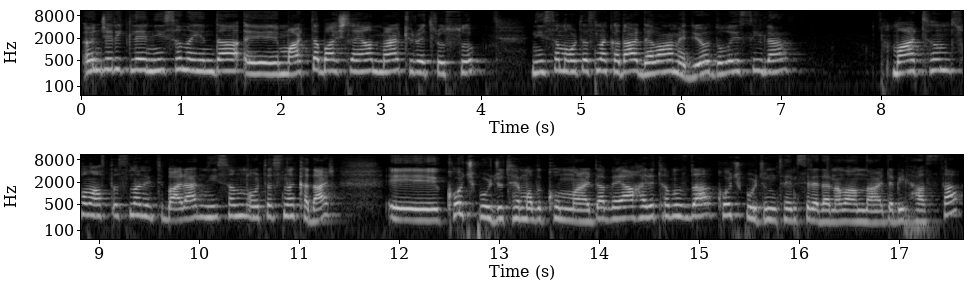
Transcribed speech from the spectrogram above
öncelikle Nisan ayında e, Mart'ta başlayan Merkür Retrosu Nisan ortasına kadar devam ediyor. Dolayısıyla Mart'ın son haftasından itibaren Nisan'ın ortasına kadar e, Koç burcu temalı konularda veya haritamızda Koç burcunu temsil eden alanlarda bilhassa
